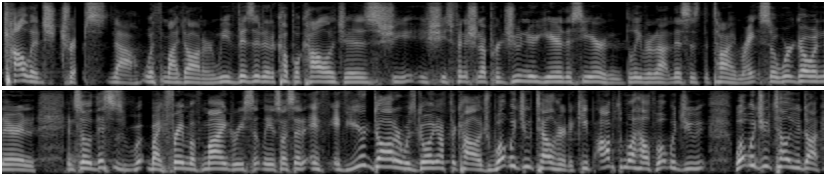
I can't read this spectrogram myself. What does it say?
college trips now with my daughter, and we visited a couple colleges. She she's finishing up her junior year this year, and believe it or not, this is the time, right? So we're going there, and and so this is my frame of mind recently. And so I said, if if your daughter was going off to college, what would you tell her to keep optimal health? What would you what would you tell your daughter?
